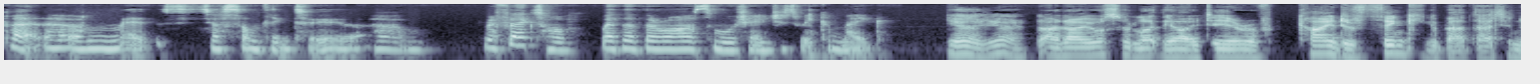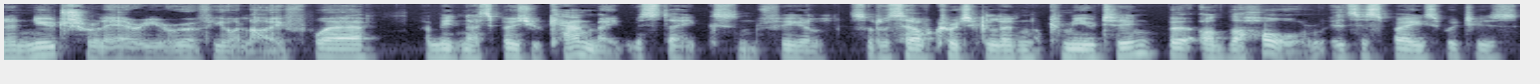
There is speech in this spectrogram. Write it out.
but um, it's just something to um, reflect on whether there are small changes we can make. Yeah, yeah. And I also like the idea of kind of thinking about that in a neutral area of your life where, I mean, I suppose you can make mistakes and feel sort of self critical and commuting, but on the whole, it's a space which is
